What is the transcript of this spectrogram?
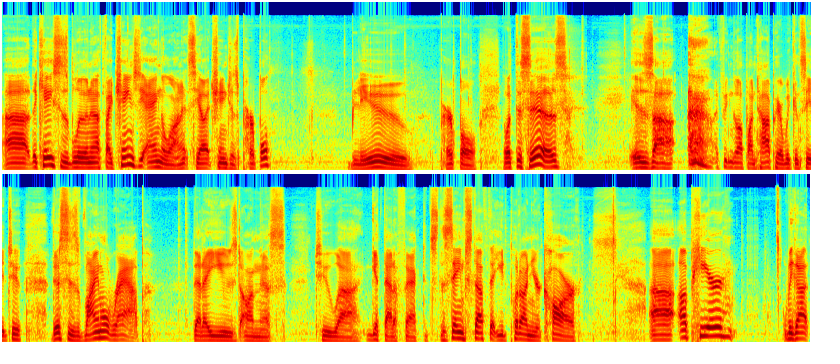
uh, the case is blue enough. If I change the angle on it, see how it changes purple? Blue, purple. What this is, is, uh, if we can go up on top here, we can see it too. This is vinyl wrap that I used on this to uh, get that effect. It's the same stuff that you'd put on your car. Uh, up here, we got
